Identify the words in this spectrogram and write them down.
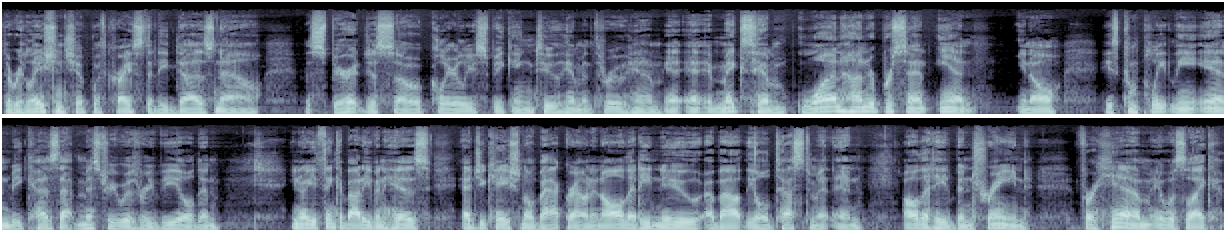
the relationship with Christ that he does now, the Spirit just so clearly speaking to him and through him, it, it makes him 100% in. You know, he's completely in because that mystery was revealed. And, you know, you think about even his educational background and all that he knew about the Old Testament and all that he'd been trained for him, it was like,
